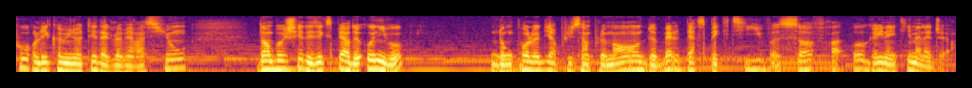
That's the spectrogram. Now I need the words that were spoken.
pour les communautés d'agglomération d'embaucher des experts de haut niveau. Donc pour le dire plus simplement, de belles perspectives s'offrent aux Green IT Managers.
